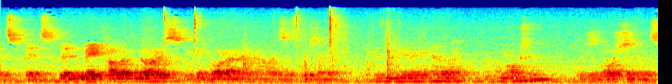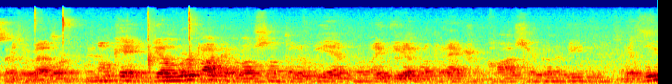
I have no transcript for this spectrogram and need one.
It's, it's been made public notice. We can vote on it now as it's presented. Didn't we already have a, a motion? There's a motion and a second. Mr. Okay, Jim, we're talking about something that we have no idea what the actual costs are gonna be. If we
